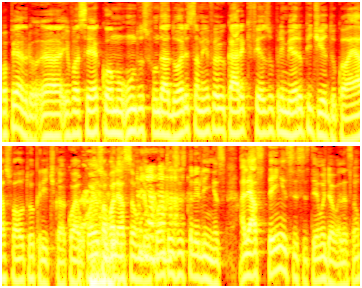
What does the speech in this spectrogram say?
Ô Pedro, uh, e você, como um dos fundadores, também foi o cara que fez o primeiro pedido. Qual é a sua autocrítica? Qual é, qual é a sua avaliação? Deu quantas estrelinhas? Aliás, tem esse sistema de avaliação?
